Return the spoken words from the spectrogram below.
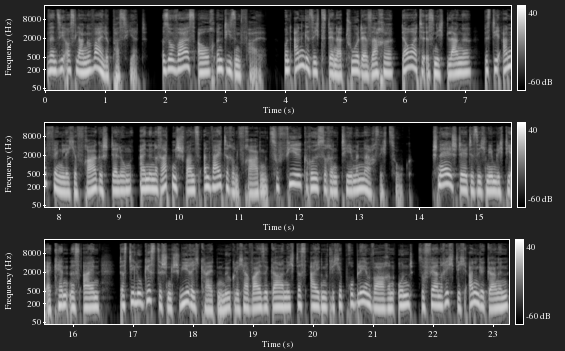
wenn sie aus Langeweile passiert. So war es auch in diesem Fall. Und angesichts der Natur der Sache dauerte es nicht lange, bis die anfängliche Fragestellung einen Rattenschwanz an weiteren Fragen zu viel größeren Themen nach sich zog. Schnell stellte sich nämlich die Erkenntnis ein, dass die logistischen Schwierigkeiten möglicherweise gar nicht das eigentliche Problem waren und, sofern richtig angegangen,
